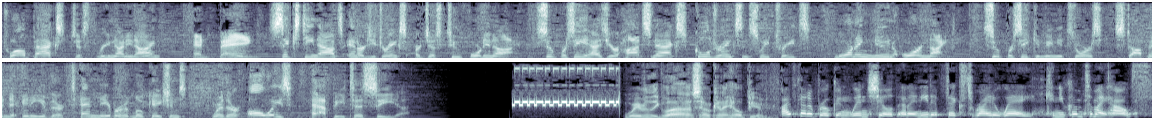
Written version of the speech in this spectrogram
12 packs just 3.99 and bang, 16 ounce energy drinks are just $2.49. Super C has your hot snacks, cool drinks, and sweet treats morning, noon, or night. Super C convenience stores stop into any of their 10 neighborhood locations where they're always happy to see you. Waverly Glass, how can I help you? I've got a broken windshield and I need it fixed right away. Can you come to my house?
